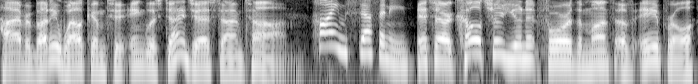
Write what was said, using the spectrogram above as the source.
Hi, everybody. Welcome to English Digest. I'm Tom. Hi, I'm Stephanie. It's our culture unit for the month of April,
